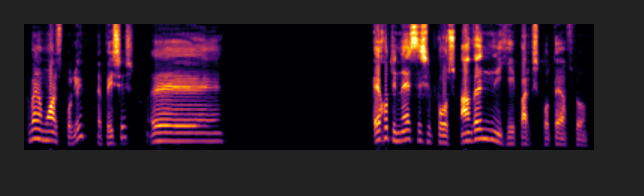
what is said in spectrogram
Εμένα μου άρεσε πολύ, επίσης. Ε, έχω την αίσθηση πως αν δεν είχε υπάρξει ποτέ αυτό Mm.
